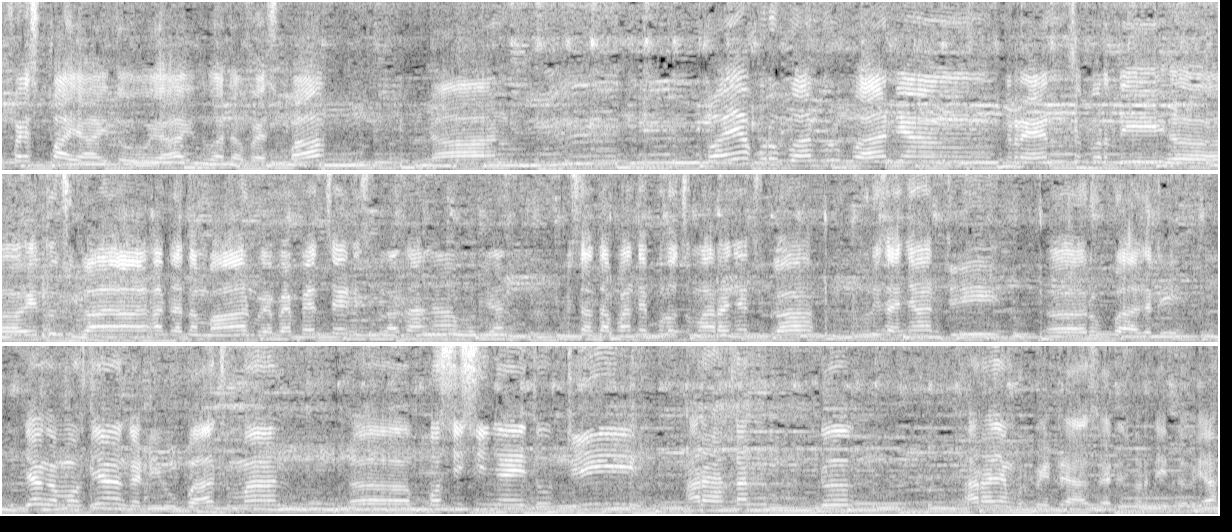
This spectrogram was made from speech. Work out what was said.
Vespa ya itu ya, itu ada Vespa dan banyak perubahan-perubahan yang keren seperti uh, itu juga ada tambahan WPPC di sebelah sana kemudian wisata pantai Pulau Semarangnya juga tulisannya dirubah jadi ya nggak maksudnya nggak dirubah cuman uh, posisinya itu diarahkan ke arah yang berbeda jadi seperti itu ya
